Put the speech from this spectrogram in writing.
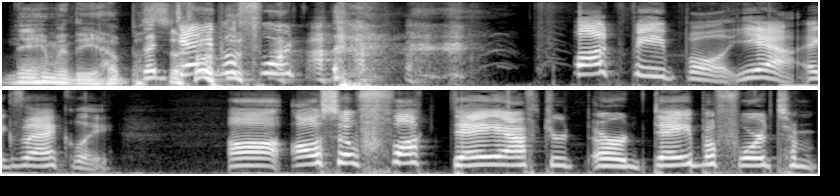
Name of the episode. The day before. fuck people. Yeah, exactly. Uh, also fuck day after or day before to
